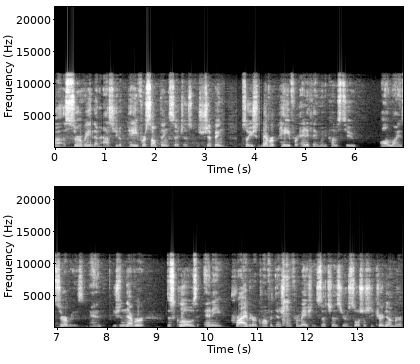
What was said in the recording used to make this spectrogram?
uh, a survey that asks you to pay for something such as shipping. So you should never pay for anything when it comes to online surveys. And you should never disclose any private or confidential information such as your social security number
